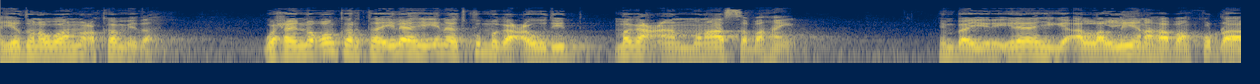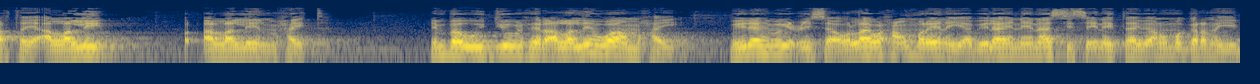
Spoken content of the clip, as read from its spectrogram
Iyaduna waa nooc ka mid ah. Waxay noqon kartaa ilaahay inaad ku magacowdid magac aan munaasab ahayn. Nin baa yidhi ilaahayga allaliin aha baan ku dhaartay allaliin allaliin maxay ta? Nin baa weydiiyo wuxuu yidhi allaliin waa maxay? Ma ilaahay magaciisa wallahi waxaan u malaynayaaba ilahay naynaasiisa inay tahay anuma garanayay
